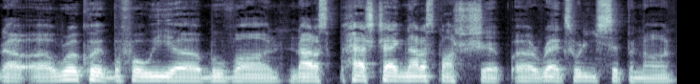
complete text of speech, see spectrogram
Now, uh, real quick before we uh move on, not a hashtag, not a sponsorship. Uh, Rex, what are you sipping on?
